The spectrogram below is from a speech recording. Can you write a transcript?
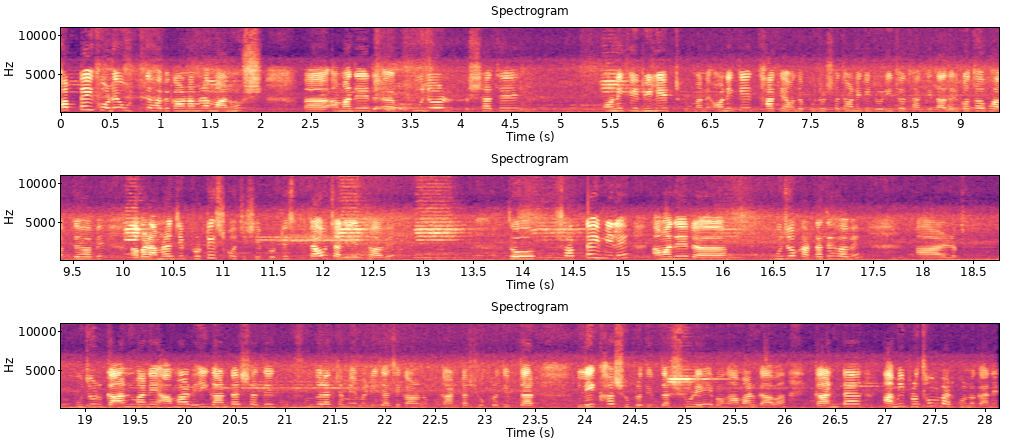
সবটাই করে উঠতে হবে, কারণ আমরা মানুষ। আমাদের পুজোর সাথে অনেকে রিলেট মানে অনেকে থাকে, আমাদের পুজোর সাথে অনেকে জড়িত থাকে, তাদের কথাও ভাবতে হবে। আবার আমরা যে প্রোটেস্ট করছি, সেই প্রোটেস্টটাও চালিয়ে যেতে হবে। তো সবটাই মিলে আমাদের পুজো কাটাতে হবে। আর পুজোর গান মানে আমার এই গানটার সাথে খুব সুন্দর একটা মেমোরিজ আছে, কারণ গানটা সুপ্রদীপ দার লেখা, সুপ্রদীপ দার সুরে এবং আমার গাওয়া। গানটা আমি প্রথমবার কোনো গানে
